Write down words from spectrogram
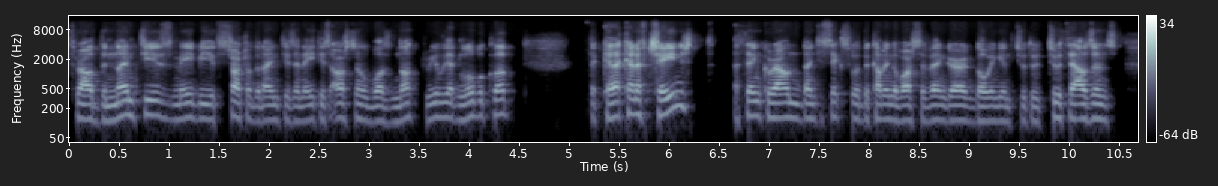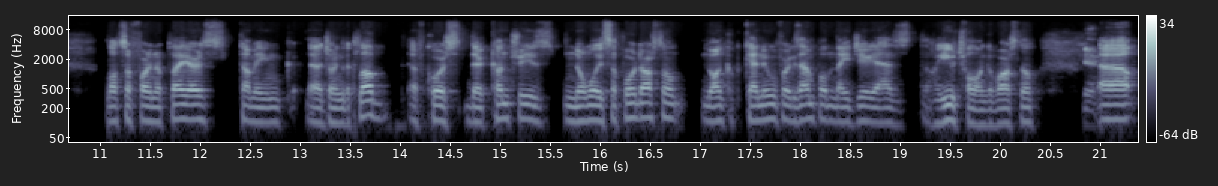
throughout the 90s, maybe the start of the 90s and 80s, Arsenal was not really a global club. The, that kind of changed, I think, around 96 with the coming of Arsene Wenger, going into the 2000s. Lots of foreigner players coming, uh, joining the club. Of course, their countries normally support Arsenal. Nwankwo Kanu, for example, Nigeria has a huge following of Arsenal. Yeah. Uh,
